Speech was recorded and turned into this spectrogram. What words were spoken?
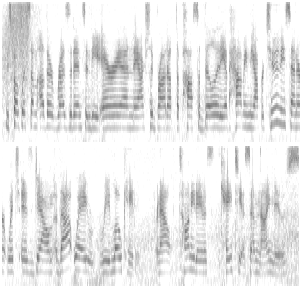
We spoke with some other residents in the area, and they actually brought up the possibility of having the Opportunity Center, which is down that way, relocated. For now, Tani Davis, KTSM 9 News.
